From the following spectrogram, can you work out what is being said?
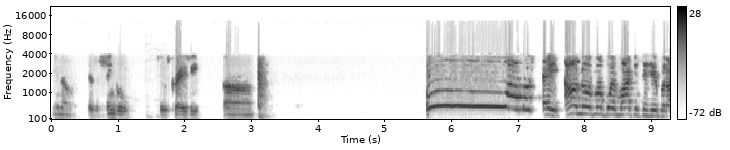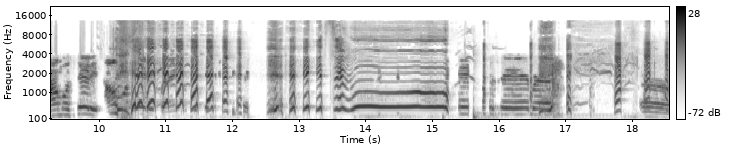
you know as a single. It was crazy. Um, ooh, I almost. Hey, I don't know if my boy Mark is in here, but I almost said it. I almost said it. But I said, "Woo!" ain't gonna say. Uh,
